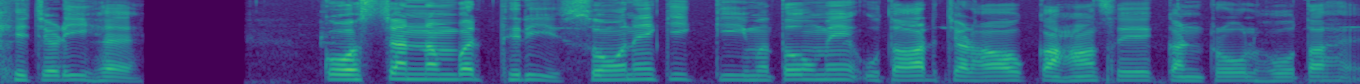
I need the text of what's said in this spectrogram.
खिचड़ी है। क्वेश्चन नंबर थ्री सोने की कीमतों में उतार चढ़ाव कहाँ से कंट्रोल होता है?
